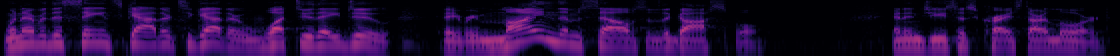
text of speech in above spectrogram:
Whenever the saints gather together, what do they do? They remind themselves of the gospel and in Jesus Christ our Lord.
